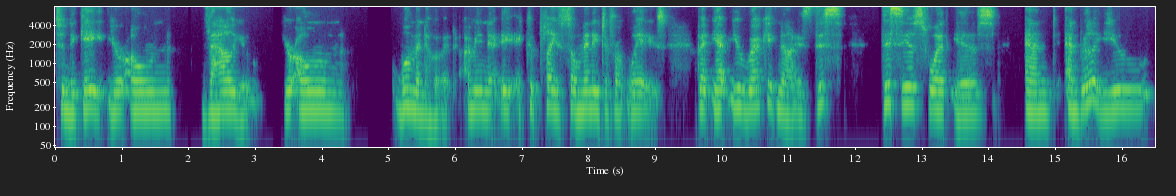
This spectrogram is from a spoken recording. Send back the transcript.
to negate your own value, your own womanhood. I mean, it, it could play so many different ways, but yet you recognize this. This is what is, and and really you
